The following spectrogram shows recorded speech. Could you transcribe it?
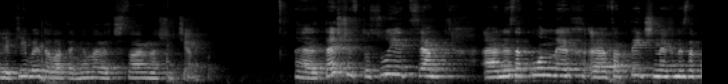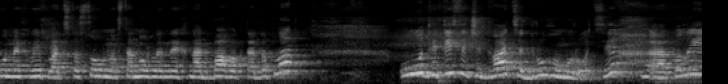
які видала Таміла В'ячеславівна Шевченко. Те, що стосується незаконних, е, фактичних незаконних виплат стосовно встановлених надбавок та доплат, у 2022 році, е, коли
